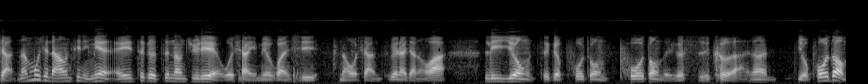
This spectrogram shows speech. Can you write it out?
项。那目前的行情里面，哎，这个震荡剧烈，我想也没有关系。那我想这边来讲的话。利用这个波动波动的一个时刻啊，那有波动，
